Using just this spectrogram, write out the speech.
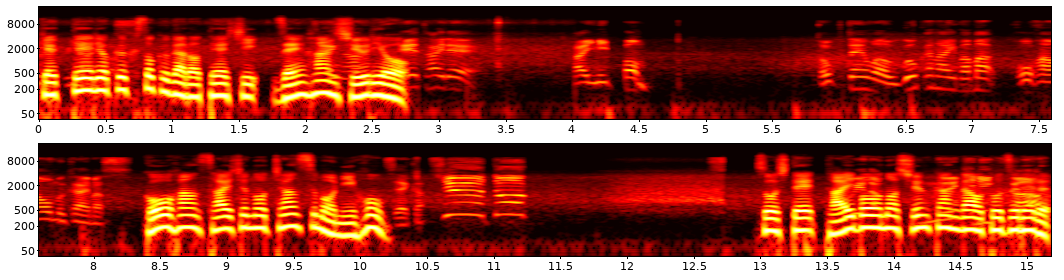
決定力不足が露呈し前半終了。得点は動かないまま後半を迎えます。後半最初のチャンスも日本。そして待望の瞬間が訪れる。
